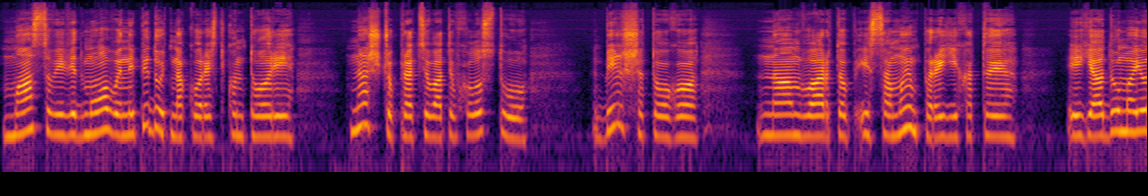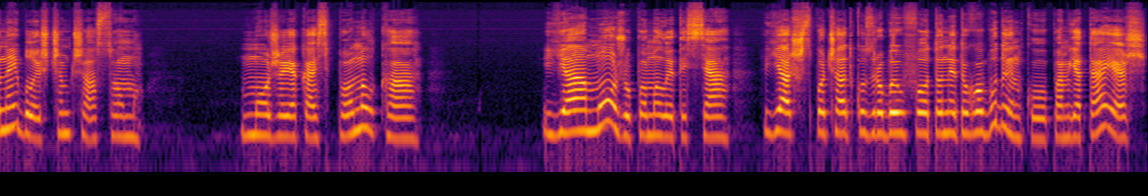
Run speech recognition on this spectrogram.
Масові відмови не підуть на користь конторі. Нащо працювати в холосту? Більше того, нам варто б і самим переїхати, і я думаю, найближчим часом. Може, якась помилка? Я можу помилитися. Я ж спочатку зробив фото не того будинку, пам'ятаєш?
